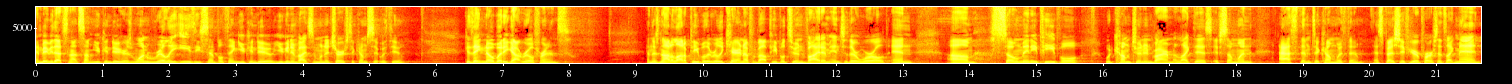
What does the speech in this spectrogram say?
And maybe that's not something you can do. Here's one really easy, simple thing you can do you can invite someone to church to come sit with you. Because ain't nobody got real friends. And there's not a lot of people that really care enough about people to invite them into their world. And um, so many people would come to an environment like this if someone asked them to come with them, especially if you're a person that's like, man,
